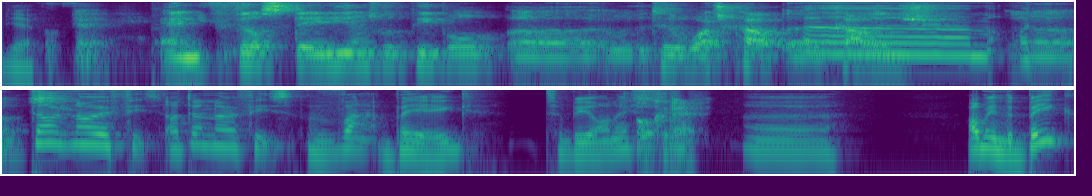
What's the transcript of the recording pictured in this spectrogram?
yeah. Okay. And you fill stadiums with people uh, to watch col- uh, college. Um, I uh, don't know if it's I don't know if it's that big to be honest. Okay. Uh, I mean the big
